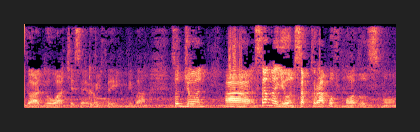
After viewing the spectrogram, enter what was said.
God who watches everything, di ba? So John, ah, sa ngayon, sa crop of models mo,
